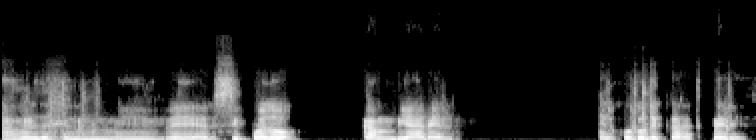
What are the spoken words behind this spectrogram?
A ver, déjenme ver si puedo cambiar el, el juego de caracteres.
